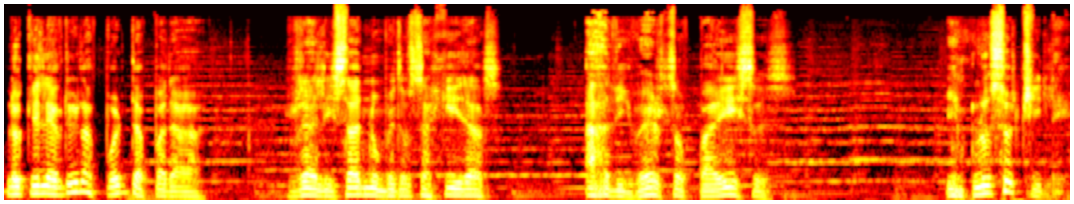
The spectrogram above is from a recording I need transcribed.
lo que le abrió las puertas para realizar numerosas giras a diversos países, incluso Chile.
